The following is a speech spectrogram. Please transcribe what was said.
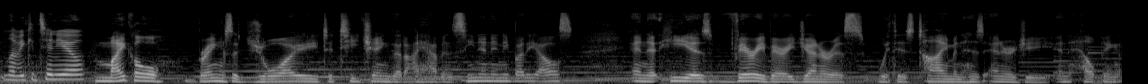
let me continue. Michael brings a joy to teaching that I haven't seen in anybody else and that he is very, very generous with his time and his energy in helping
